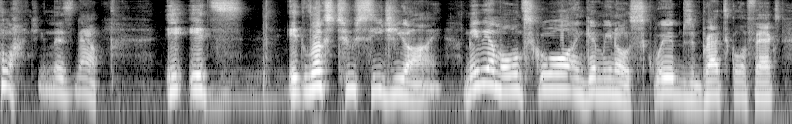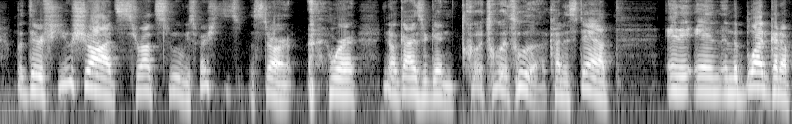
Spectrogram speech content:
watching this now, it, it's it looks too CGI. Maybe I'm old school and give me you know squibs and practical effects, but there are a few shots throughout this movie, especially the start, where you know guys are getting kind of stabbed, and it, and and the blood kind of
